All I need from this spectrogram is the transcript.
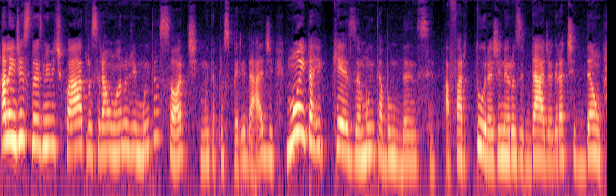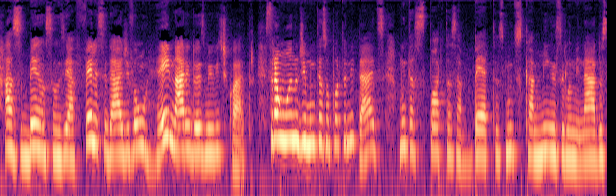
Além disso, 2024 será um ano de muita sorte, muita prosperidade, muita riqueza, muita abundância. A fartura, a generosidade, a gratidão, as bênçãos e a felicidade vão reinar em 2024. Será um ano de muitas oportunidades, muitas portas abertas, muitos caminhos iluminados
